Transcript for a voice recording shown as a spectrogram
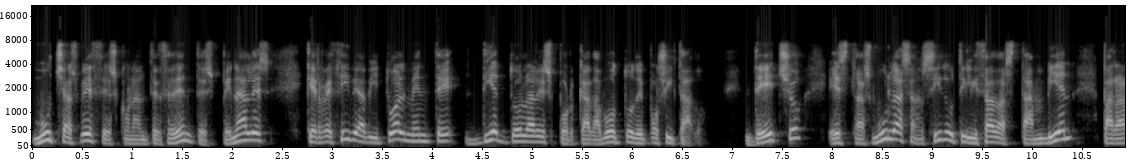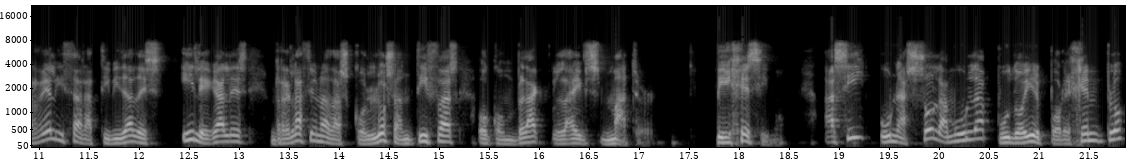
muchas veces con antecedentes penales, que recibe habitualmente 10 dólares por cada voto depositado. De hecho, estas mulas han sido utilizadas también para realizar actividades ilegales relacionadas con los antifas o con Black Lives Matter. Vigésimo. Así, una sola mula pudo ir, por ejemplo,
